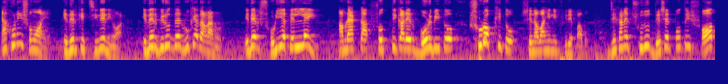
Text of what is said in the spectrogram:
এখনই সময় এদেরকে চিনে নেওয়ার, এদের বিরুদ্ধে রুখে দাঁড়ানোর, এদের সরিয়ে ফেললেই আমরা একটা সত্যিকারের গর্বিত, সুরক্ষিত সেনাবাহিনী ফিরে পাবো, যেখানে শুধু দেশের প্রতি সৎ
